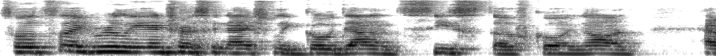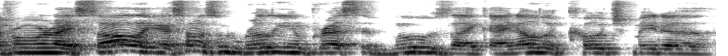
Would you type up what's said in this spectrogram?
So it's like really interesting to actually go down and see stuff going on. And from what I saw, like I saw some really impressive moves. Like I know the coach made a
